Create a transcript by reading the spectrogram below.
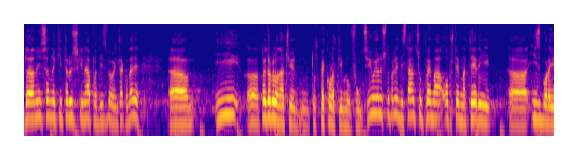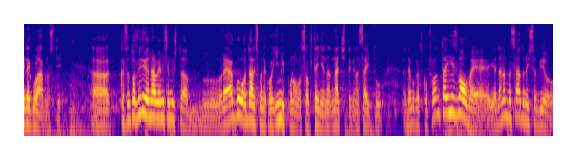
da nisam neki teroristički napad izveo ili tako dalje. Ehm, I e, to je dobilo znači, tu špekulativnu funkciju i oni su napravili distancu prema opšte materiji e, izbora i regularnosti. Kad sam to vidio, ja naravno nisam ništa reagovao. Dali smo neko imi ponovo saopštenje, naćete ga na sajtu Demokratskog fronta i zvao me jedan ambasador, nisam bio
